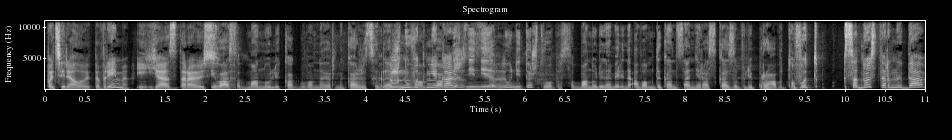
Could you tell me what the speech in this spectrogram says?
потеряла это время, и я стараюсь... И вас обманули, как бы вам, наверное, кажется, да? Ну вот вам, мне вам кажется... Не, не, ну не то, что вас обманули намеренно, а вам до конца не рассказывали правду. Вот с одной стороны, да,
